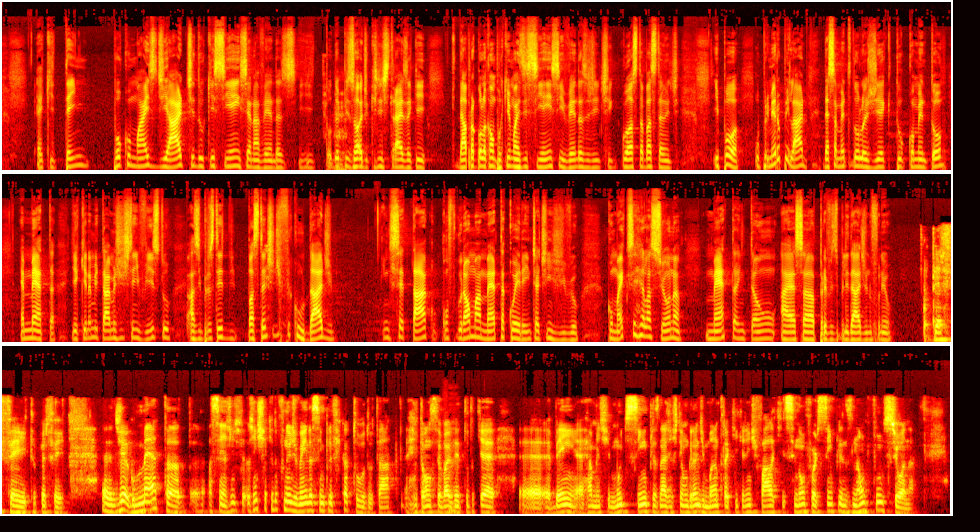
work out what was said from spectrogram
é que tem pouco mais de arte do que ciência na vendas. E todo episódio que a gente traz aqui, que dá para colocar um pouquinho mais de ciência em vendas, a gente gosta bastante. E, pô, o primeiro pilar dessa metodologia que tu comentou é meta. E aqui na MeTime a gente tem visto as empresas terem bastante dificuldade em setar, configurar uma meta coerente atingível. Como é que se relaciona meta, então, a essa previsibilidade no funil? Perfeito, perfeito. É, Diego, meta, assim, a gente, a gente aqui do funil de venda simplifica tudo, tá? Então você vai ver tudo que é, é, é, bem, é realmente muito simples, né? A gente tem um grande mantra aqui que a gente fala que se não for simples, não funciona.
